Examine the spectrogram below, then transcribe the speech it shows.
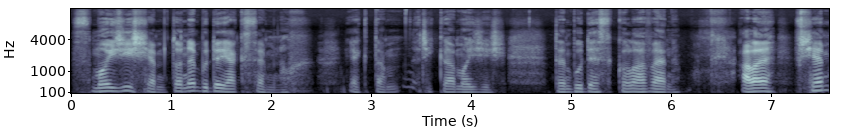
s Mojžíšem. To nebude jak se mnou, jak tam říká Mojžíš. Ten bude skolaven. Ale všem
